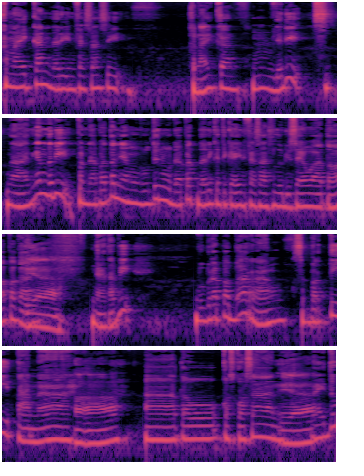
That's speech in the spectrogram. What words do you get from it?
kenaikan dari investasi. kenaikan Hmm, jadi, nah ini kan tadi pendapatan yang rutin lu dapat dari ketika investasi lu disewa atau apa kan? iya Nah, tapi beberapa barang seperti tanah Ha, ha. Uh, atau kos-kosan. Iya. Nah, itu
